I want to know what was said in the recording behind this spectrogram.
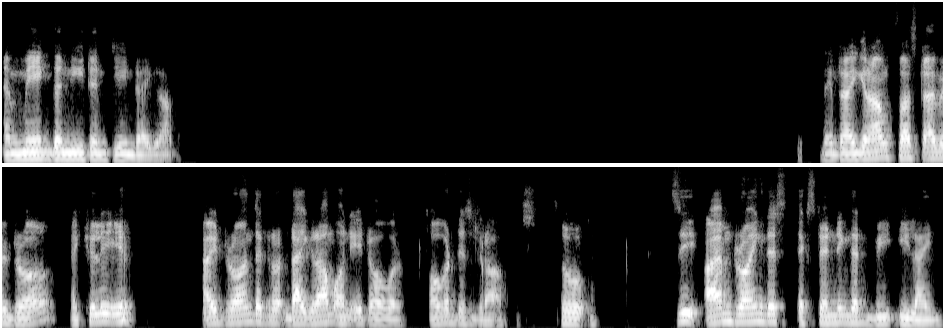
and make the neat and clean diagram. The diagram first I will draw. Actually, if I drawn the diagram on it over, over this graph. So see, I am drawing this extending that BE line.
